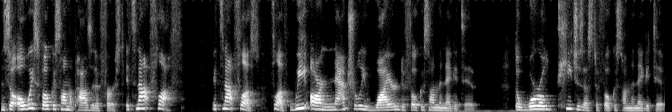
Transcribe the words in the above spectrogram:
And so always focus on the positive first. It's not fluff. It's not fluff. Fluff. We are naturally wired to focus on the negative. The world teaches us to focus on the negative.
